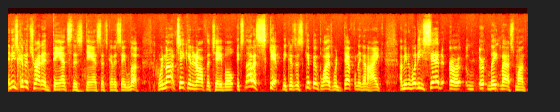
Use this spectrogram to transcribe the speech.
And he's going to try to dance this dance that's going to say, look, we're not taking it off the table. It's not a skip because a skip implies we're definitely going to hike. I mean, what he said uh, er, late last month,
